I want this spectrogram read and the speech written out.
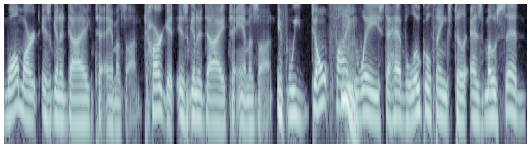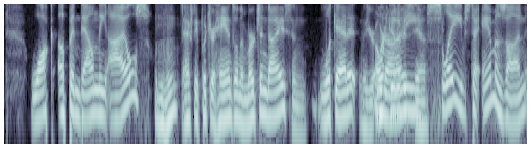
Walmart is going to die to Amazon. Target is going to die to Amazon. If we don't find Hmm. ways to have local things to, as Mo said, walk up and down the aisles, hmm Actually, put your hands on the merchandise and look at it with your own we're going to eyes. be yeah. slaves to Amazon.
